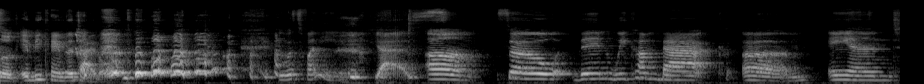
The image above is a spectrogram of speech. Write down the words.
Look, it became the title. It was funny. yes. Um, so then we come back, um, and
